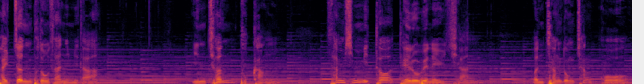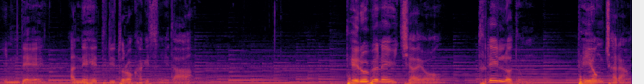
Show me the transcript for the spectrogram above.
발전 부동산입니다. 인천 북항 30m 대로변에 위치한 원창동 창고 임대 안내해 드리도록 하겠습니다. 대로변에 위치하여 트레일러 등 대형 차량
